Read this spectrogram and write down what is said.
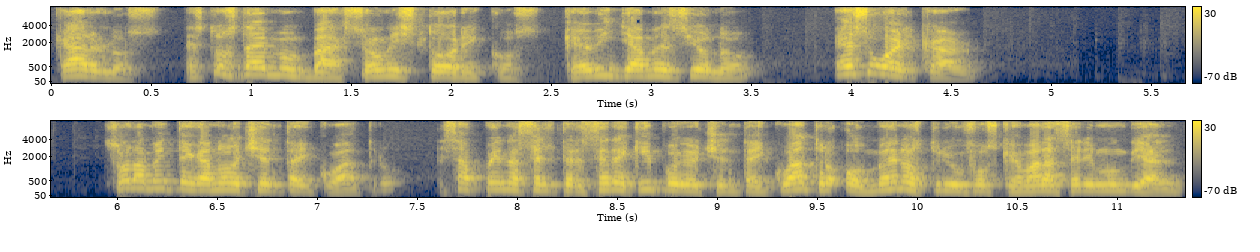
Carlos, estos Diamondbacks son históricos. Kevin ya mencionó. Es wildcard solamente ganó 84. Es apenas el tercer equipo de 84 o menos triunfos que va a la Serie Mundial.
